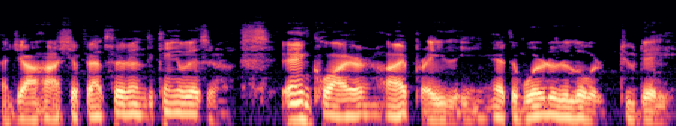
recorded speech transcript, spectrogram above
And Jehoshaphat said unto the king of Israel, Inquire, I pray thee, at the word of the Lord today.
